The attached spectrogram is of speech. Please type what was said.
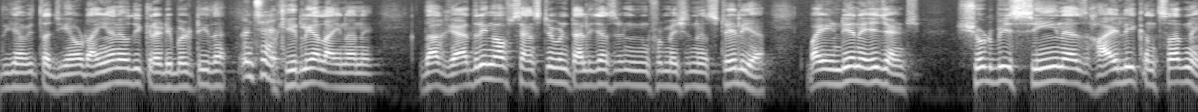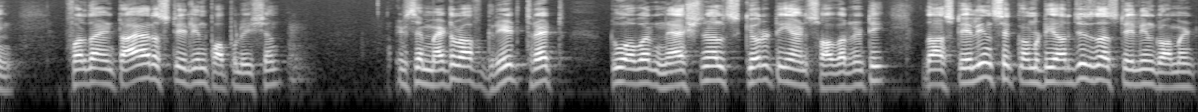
ਦੀਆਂ ਵੀ ਧੱਜੀਆਂ ਉਡਾਈਆਂ ਨੇ ਉਹਦੀ ਕ੍ਰੈਡੀਬਿਲਟੀ ਦਾ ਅਖੀਰਲੀਆਂ ਲਾਈਨਾਂ ਨੇ the gathering of sensitive intelligence and information in Australia by Indian agents should be seen as highly concerning for the entire Australian population. It's a matter of great threat to our national security and sovereignty. The Australian Sikh Committee urges the Australian government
